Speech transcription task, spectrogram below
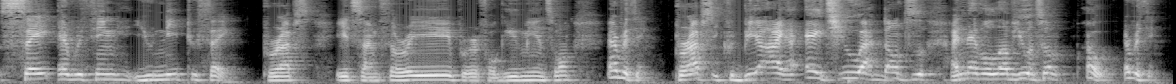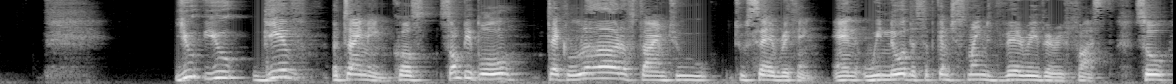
say everything you need to say. Perhaps it's I'm sorry, forgive me, and so on. Everything. Perhaps it could be I I hate you, I don't, I never love you, and so on. Oh, everything. You you give a timing because some people take a lot of time to to say everything. And we know the subconscious mind very, very fast. So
